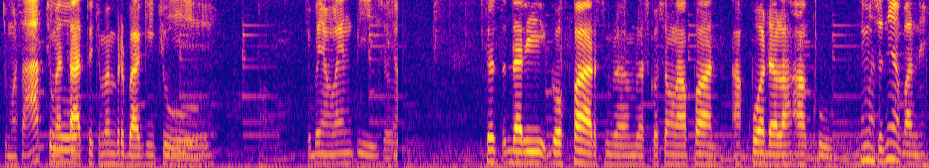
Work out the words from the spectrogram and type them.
cuma satu. Cuma satu cuman berbagi cu. Iya. coba yang lain pi terus dari Gofar 1908 aku adalah aku. Ini maksudnya apa nih?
